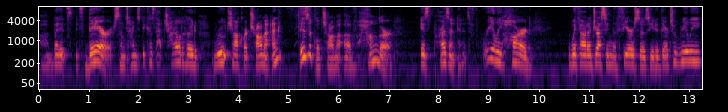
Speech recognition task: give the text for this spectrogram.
Um, but it's it's there sometimes because that childhood root chakra trauma and physical trauma of hunger is present and it's really hard without addressing the fear associated there to really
